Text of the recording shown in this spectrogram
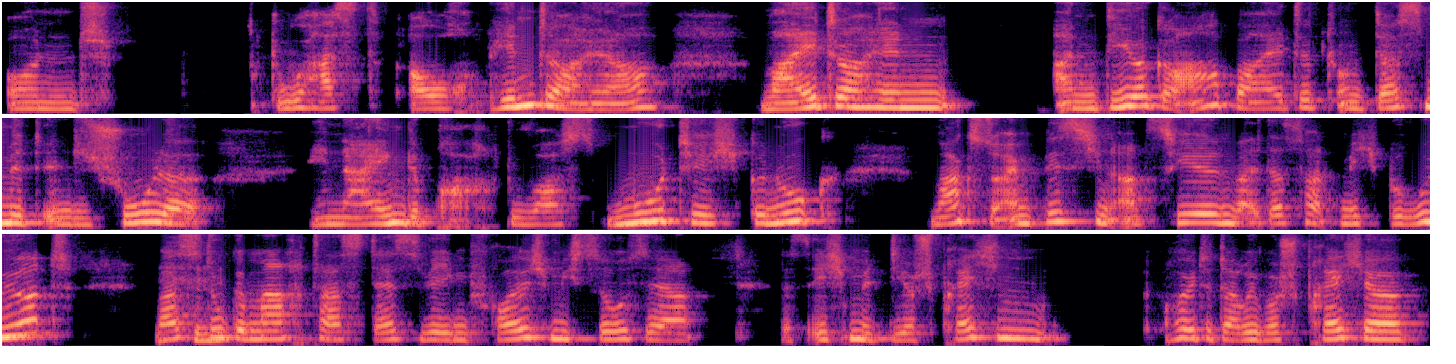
und du hast auch hinterher weiterhin an dir gearbeitet und das mit in die Schule hineingebracht. Du warst mutig genug. Magst du ein bisschen erzählen, weil das hat mich berührt, was du gemacht hast. Deswegen freue ich mich so sehr, dass ich mit dir sprechen, heute darüber spreche.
